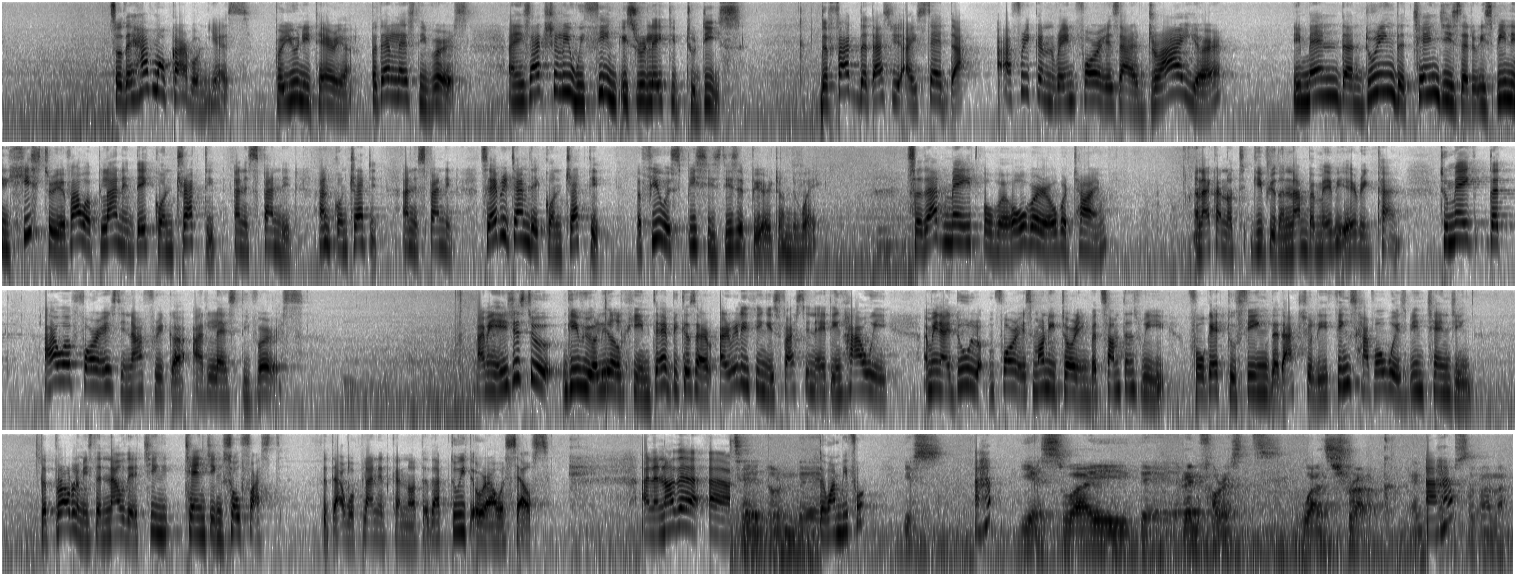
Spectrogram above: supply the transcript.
So they have more carbon, yes, per unit area, but they're less diverse. And it's actually, we think, is related to this. The fact that, as I said, that African rainforests are drier, it meant that during the changes that has been in history of our planet, they contracted and expanded and contracted and expanded. So every time they contracted, a few species disappeared on the way. So that made over, over, over time, and I cannot give you the number, maybe Eric can, to make that our forests in Africa are less diverse. I mean, it's just to give you a little hint, eh, because I, I really think it's fascinating how we, I mean, I do forest monitoring, but sometimes we forget to think that actually things have always been changing. The problem is that now they're changing so fast that our planet cannot adapt to it or ourselves. And another... Uh, on the, the one before? Yes. Uh-huh. Yes, why the rainforest was shrunk and Uh-huh. savanna.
